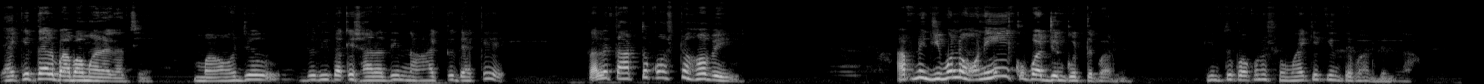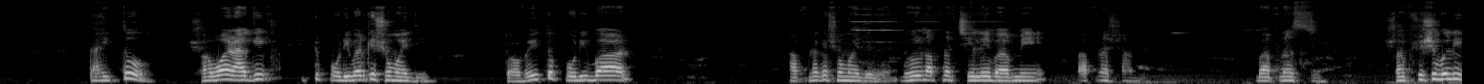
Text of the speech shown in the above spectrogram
একে তার বাবা মারা গেছে। মাও যে যদি তাকে সারাদিন না একটু দেখে, তাহলে তার তো কষ্ট হবেই। আপনি জীবনে অনেক উপার্জন করতে পারবেন, কিন্তু কখনো সময়কে কিনতে পারবেন না। তাই তো সবার আগে একটু পরিবারকে সময় দিন। তবেই তো পরিবার আপনাকে সময় দেবে। ধরুন আপনার ছেলে বা মেয়ে বা আপনার স্বামী বা আপনার স্ত্রী। সব শেষে বলি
